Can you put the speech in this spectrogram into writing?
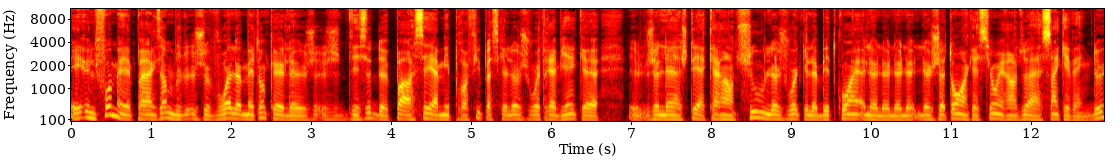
Et une fois, mais par exemple, je vois, là, mettons que je, décide de passer à mes profits parce que là, je vois très bien que euh, je l'ai acheté à 40 sous. Là, je vois que le Bitcoin, le, jeton en question est rendu à 5,22.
